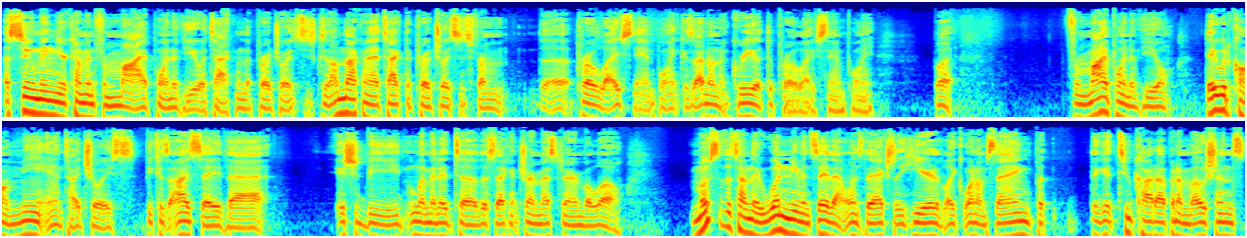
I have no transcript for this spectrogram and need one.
assuming you're coming from my point of view, attacking the pro choices because I'm not going to attack the pro choices from the pro life standpoint because I don't agree with the pro life standpoint. But from my point of view, they would call me anti choice because I say that it should be limited to the second trimester and below. Most of the time, they wouldn't even say that once they actually hear like what I'm saying, but they get too caught up in emotions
